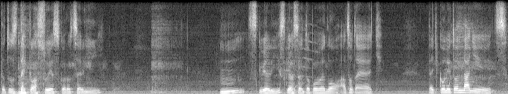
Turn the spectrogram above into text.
To, to zdeklasuje skoro celý. Hmm, skvělý, skvěle se to povedlo. A co teď? Teď je to na nic.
